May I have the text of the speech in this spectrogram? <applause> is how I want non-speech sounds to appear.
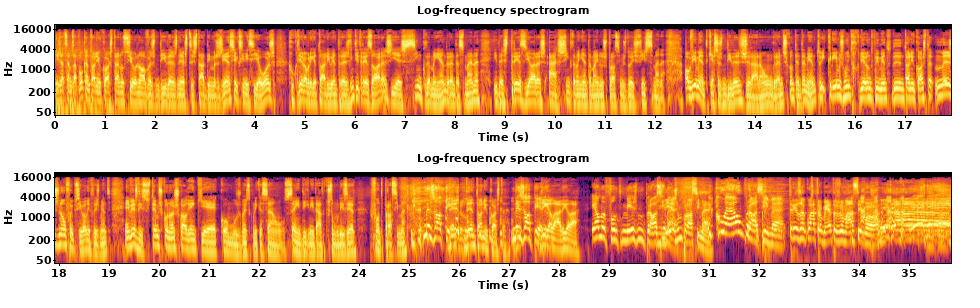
E já dissemos há pouco, António Costa anunciou novas medidas neste estado de emergência que se inicia hoje. Recolher obrigatório entre as 23 horas e as 5 da manhã durante a semana e das 13 horas às 5 da manhã também nos próximos dois fins de semana. Obviamente que estas medidas geraram um grande descontentamento e queríamos muito recolher um depoimento de António Costa, mas não foi possível, infelizmente. Em vez disso, temos connosco alguém que é, como os meios de comunicação sem dignidade costumam dizer, fonte próxima Mas ó Pedro, de António Costa. Mas, ó, Pedro. Diga lá, diga lá. É uma fonte mesmo próxima. Mesmo próxima. <laughs> Quão próxima? 3 ou 4 metros no máximo. <laughs> <laughs>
